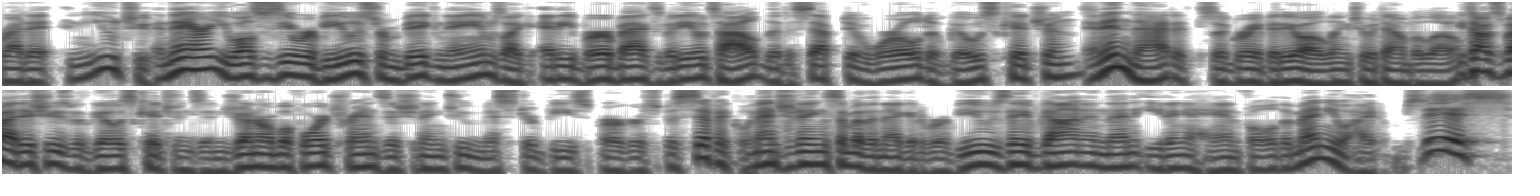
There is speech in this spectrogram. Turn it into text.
Reddit, and YouTube. And there, you also see reviews from big names like Eddy Burback's video titled The Deceptive World of Ghost Kitchens. And in that, it's a great video, I'll link to it down below. He talks about issues with ghost kitchens in general before transitioning to Mr. Beast Burger specifically, mentioning some of the negative reviews they've gotten and then eating a handful of the menu items. This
